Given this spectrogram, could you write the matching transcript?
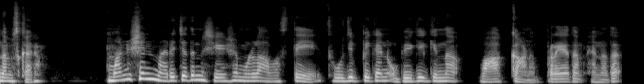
നമസ്കാരം. മനുഷ്യൻ മരിച്ചതിന് ശേഷമുള്ള അവസ്ഥയെ സൂചിപ്പിക്കാൻ ഉപയോഗിക്കുന്ന വാക്കാണ് പ്രേതം എന്നത്.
